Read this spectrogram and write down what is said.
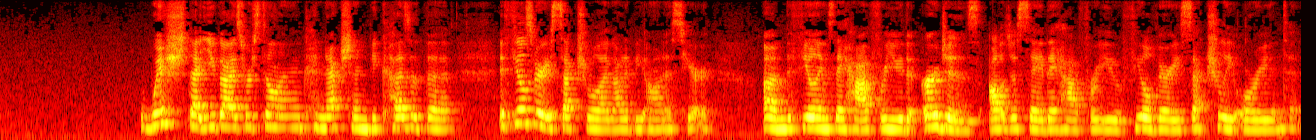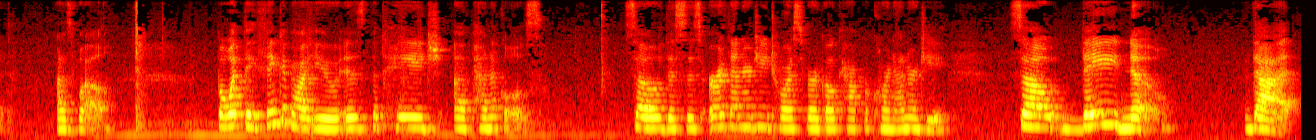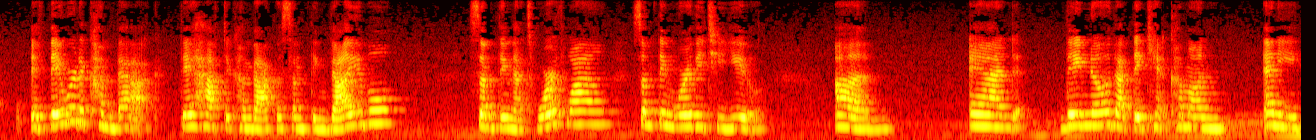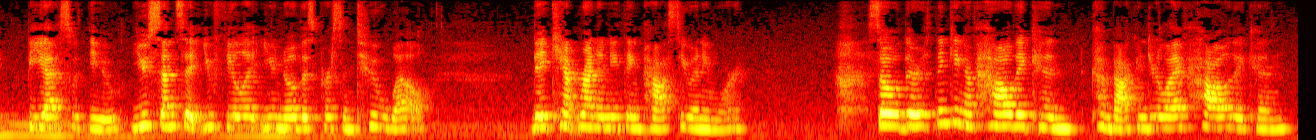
wish that you guys were still in connection because of the. It feels very sexual, I gotta be honest here um, the feelings they have for you, the urges, I'll just say they have for you, feel very sexually oriented as well. But what they think about you is the Page of Pentacles. So this is Earth energy, Taurus, Virgo, Capricorn energy. So they know that if they were to come back, they have to come back with something valuable, something that's worthwhile, something worthy to you. Um, and they know that they can't come on any BS with you. You sense it, you feel it, you know this person too well. They can't run anything past you anymore. So they're thinking of how they can come back into your life, how they can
